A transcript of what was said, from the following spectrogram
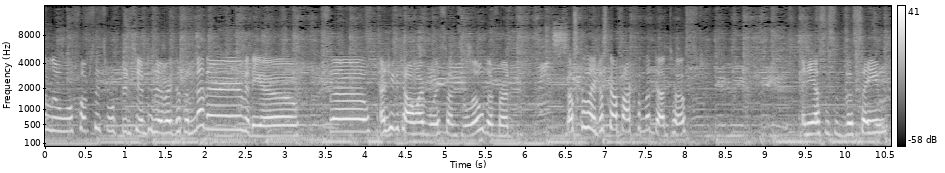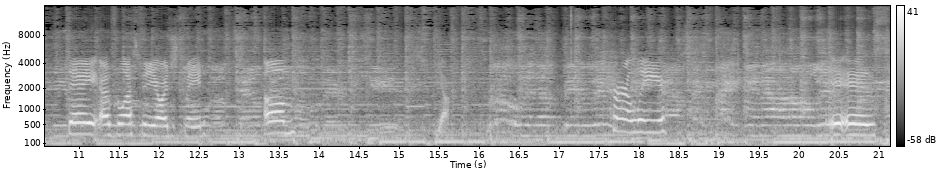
hello, Wolf Pups. It's Wolf and today I with another video. So, as you can tell, my voice sounds a little different. That's because I just got back from the dentist. And yes, this is the same day as the last video I just made. Um, yeah. Currently, it is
